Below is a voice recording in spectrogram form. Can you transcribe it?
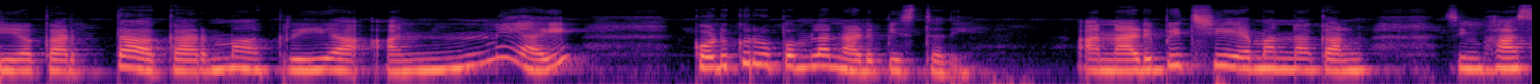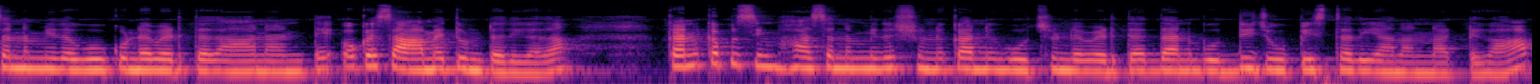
ఈ యొక్క అర్థ కర్మ క్రియ అన్నీ అయి కొడుకు రూపంలో నడిపిస్తుంది. నడిపించి ఏమన్నా కన్ సింహాసనం మీద కూకుండబెడుతుందా అని అంటే ఒక సామెత ఉంటుంది కదా. కనకపు సింహాసనం మీద శునకాన్ని కూర్చుండే పెడితే దాని బుద్ధి చూపిస్తుంది అని అన్నట్టుగా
